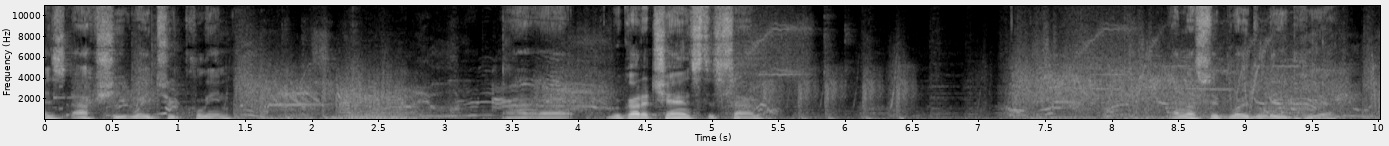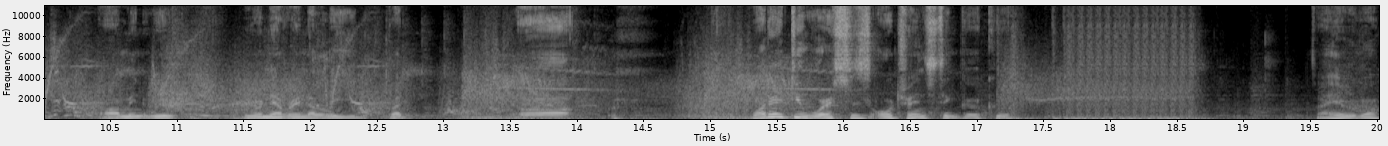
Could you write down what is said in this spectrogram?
It's actually way too clean. Uh, uh, we got a chance this time. Unless we blow the lead here. Oh, I mean, we, we were never in a lead, but... Uh, what did I do worse is Ultra Instinct Goku? Alright, here we go.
